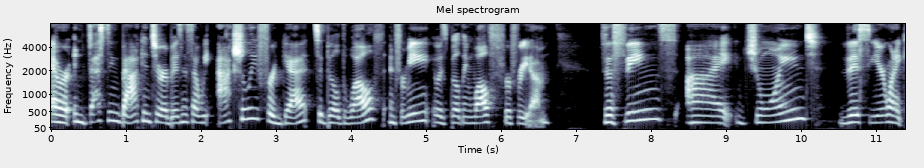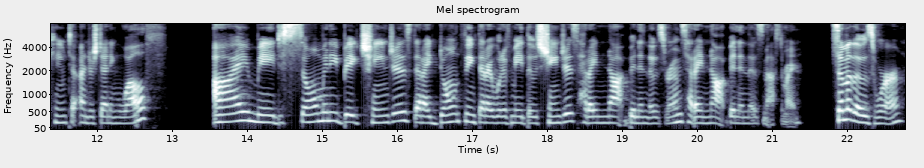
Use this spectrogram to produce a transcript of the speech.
or investing back into our business that we actually forget to build wealth. And for me, it was building wealth for freedom. The things I joined this year when it came to understanding wealth, I made so many big changes that I don't think that I would have made those changes had I not been in those rooms, had I not been in those mastermind. Some of those were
